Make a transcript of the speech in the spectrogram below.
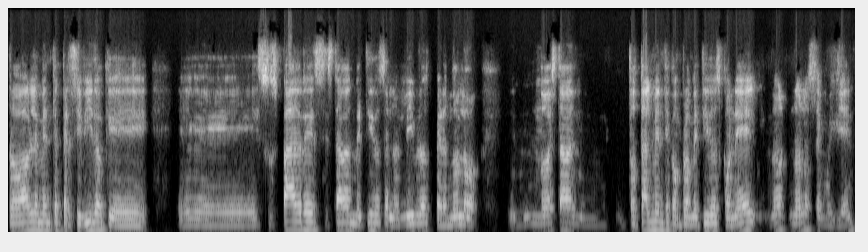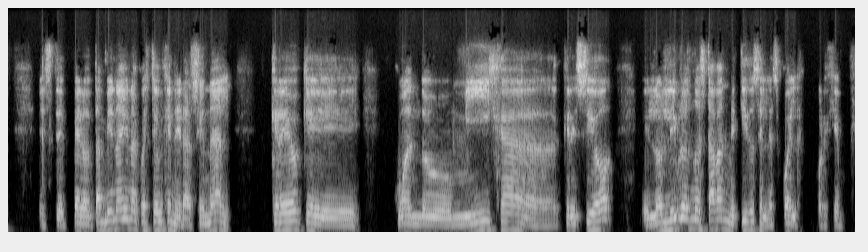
probablemente percibido que eh, sus padres estaban metidos en los libros, pero no lo no estaban totalmente comprometidos con él, no, no lo sé muy bien. Este, pero también hay una cuestión generacional. Creo que cuando mi hija creció, eh, los libros no estaban metidos en la escuela, por ejemplo,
